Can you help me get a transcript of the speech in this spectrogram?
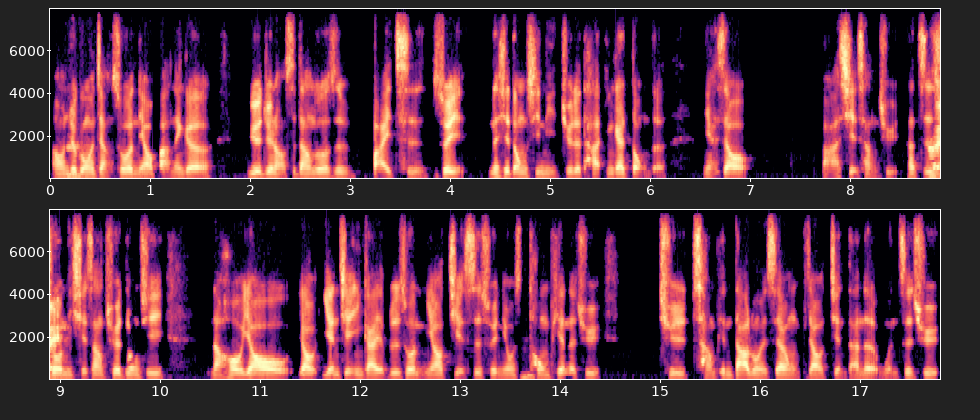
然后你就跟我讲说你要把那个阅卷老师当做是白痴，所以那些东西你觉得他应该懂的，你还是要把它写上去。那只是说你写上去的东西，然后要要言简意赅，也不是说你要解释，所以你用通篇的去去长篇大论，是要用比较简单的文字去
